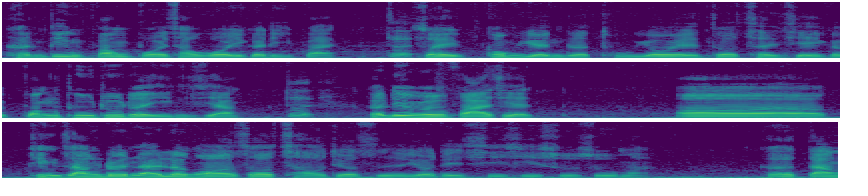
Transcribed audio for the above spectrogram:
肯定放不会超过一个礼拜，对，所以公园的土永远都呈现一个光秃秃的影像，对。可你有没有发现，呃，平常人来人往的时候，草就是有点稀稀疏疏嘛，可是当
